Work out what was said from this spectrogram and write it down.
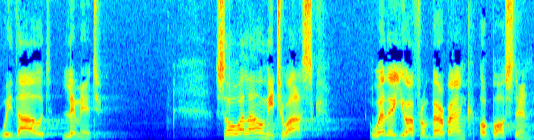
without limit. So allow me to ask whether you are from Burbank or Boston,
